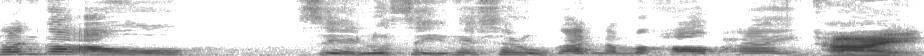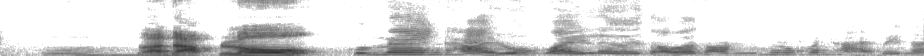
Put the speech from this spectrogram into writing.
ท่านก็เอา เสียงฤาษีเพชรฉลูกันนำมาครอบให้ ใช่ อืม ระดับโลก คุณแม่ยังถ่ายรูปไว้เลย แต่ว่าตอนนี้ไม่รู้มันหายไปไหน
